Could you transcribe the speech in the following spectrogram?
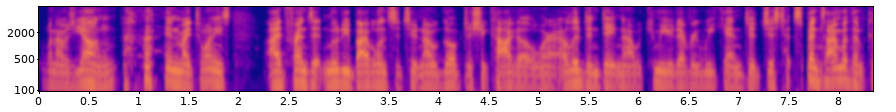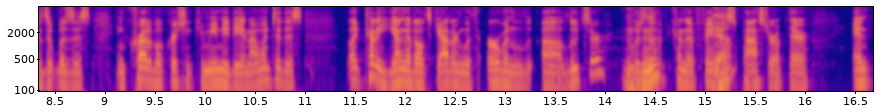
when I was young in my twenties. I had friends at Moody Bible Institute, and I would go up to Chicago, where I lived in Dayton. I would commute every weekend to just spend time with them because it was this incredible Christian community. And I went to this like kind of young adults gathering with Erwin uh, Lutzer, who was the kind of famous pastor up there. And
